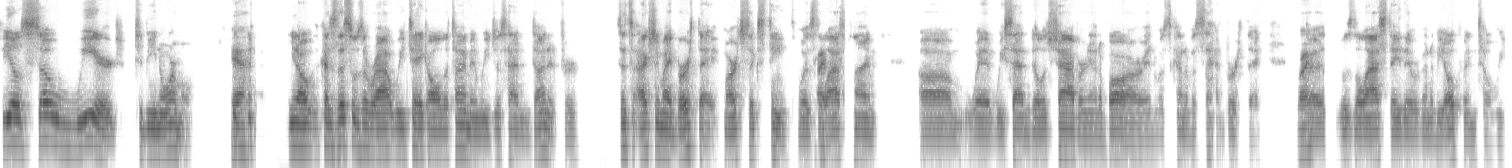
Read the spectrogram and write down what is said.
feels so weird to be normal. Yeah. you know, because this was a route we take all the time, and we just hadn't done it for since actually my birthday, March 16th, was the last time um, when we sat in Village Tavern at a bar, and it was kind of a sad birthday. Right. Because it was the last day they were going to be open until we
